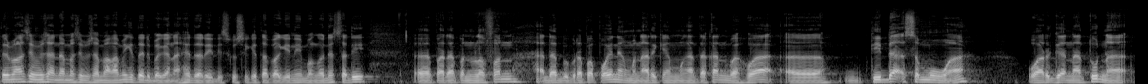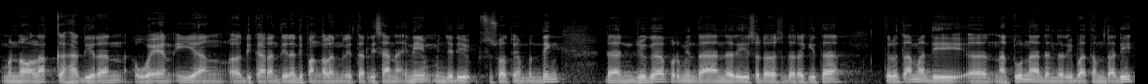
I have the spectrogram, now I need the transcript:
Terima kasih pemirsa Anda masih bersama kami. Kita di bagian akhir dari diskusi kita pagi ini. Bang Godens tadi eh, pada penelpon ada beberapa poin yang menarik yang mengatakan bahwa eh, tidak semua warga Natuna menolak kehadiran WNI yang uh, dikarantina di pangkalan militer di sana. Ini menjadi sesuatu yang penting dan juga permintaan dari saudara-saudara kita terutama di uh, Natuna dan dari Batam tadi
